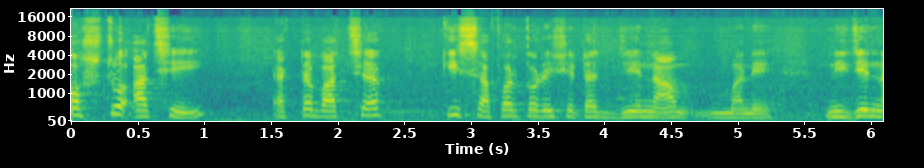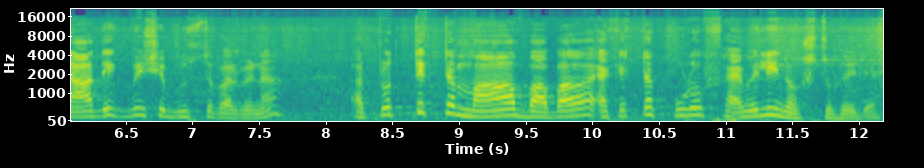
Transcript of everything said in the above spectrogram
কষ্ট আছেই। একটা বাচ্চা কি সাফার করে সেটা যে না মানে নিজে না দেখবে সে বুঝতে পারবে না। আর প্রত্যেকটা মা, বাবা এক একটা পুরো ফ্যামিলি নষ্ট হয়ে যায়।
